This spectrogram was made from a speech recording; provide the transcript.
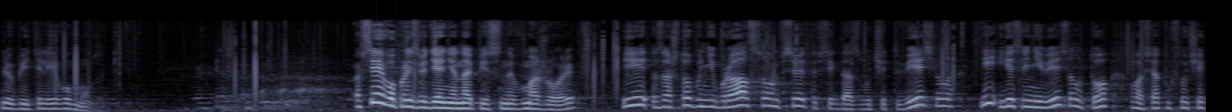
любителей его музыки. Все его произведения написаны в мажоре, и за что бы ни брался он, все это всегда звучит весело, и если не весело, то, во всяком случае,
